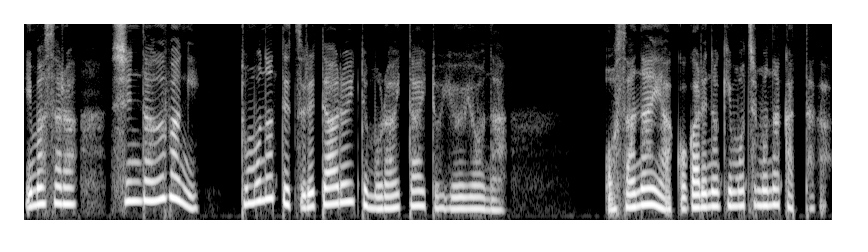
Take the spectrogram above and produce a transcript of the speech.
今さら死んだ乳母に伴って連れて歩いてもらいたいというような幼い憧れの気持ちもなかったが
